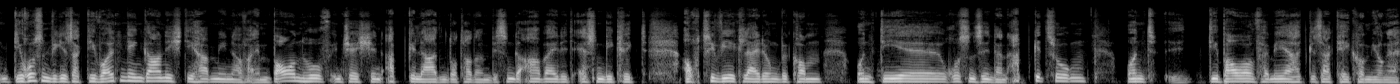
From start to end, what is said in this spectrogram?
die Russen, wie gesagt, die wollten den gar nicht. Die haben ihn auf einem Bauernhof in Tschechien abgeladen. Dort hat er ein bisschen gearbeitet, Essen gekriegt, auch Zivilkleidung bekommen. Und die Russen sind dann abgezogen. Und die Bauernfamilie hat gesagt, hey komm Junge,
